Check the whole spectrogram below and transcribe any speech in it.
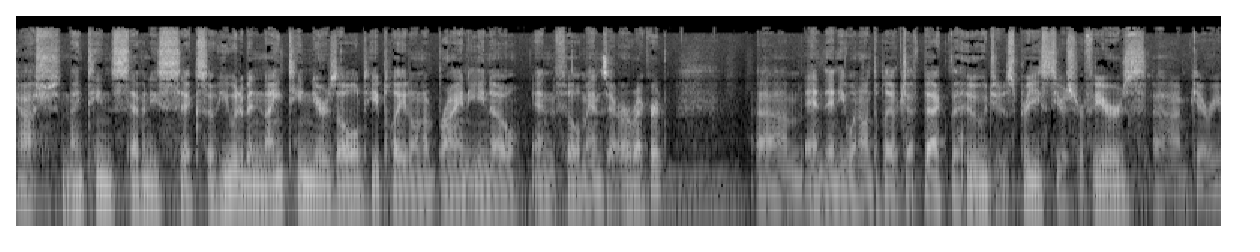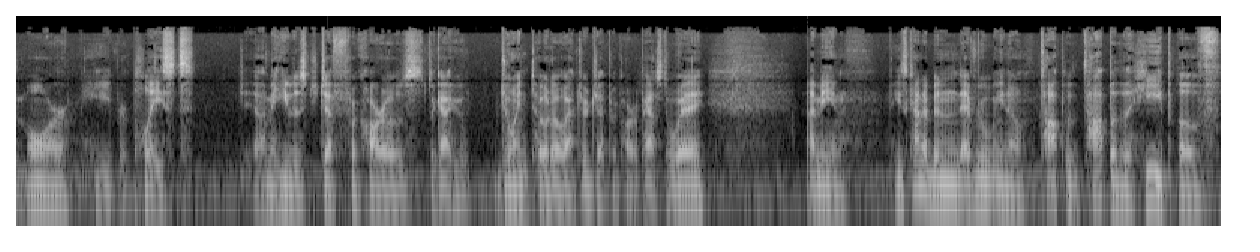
gosh, nineteen seventy six. So he would have been nineteen years old. He played on a Brian Eno and Phil Manzanera record. Um, and then he went on to play with Jeff Beck, The Who, Judas Priest, Tears for Fears, um, Gary Moore. He replaced, I mean, he was Jeff Porcaro's, the guy who joined Toto after Jeff Porcaro passed away. I mean, he's kind of been every you know top of top of the heap of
